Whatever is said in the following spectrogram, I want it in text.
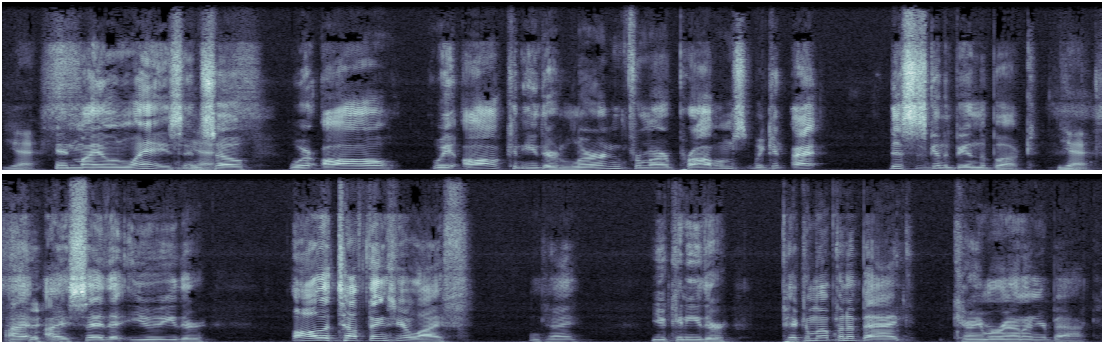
Yes. in my own ways. And so we're all we all can either learn from our problems. We can I this is going to be in the book. yes. I, I say that you either all the tough things in your life, okay? You can either pick them up in a bag, carry them around on your back,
